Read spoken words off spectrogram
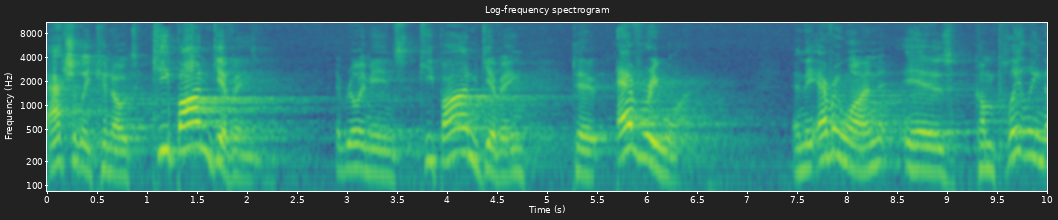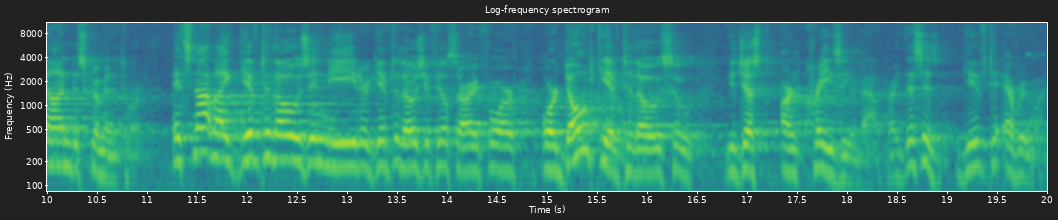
actually connotes keep on giving. It really means keep on giving to everyone and the everyone is completely non discriminatory. It's not like give to those in need or give to those you feel sorry for or don't give to those who you just aren't crazy about, right? This is give to everyone.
